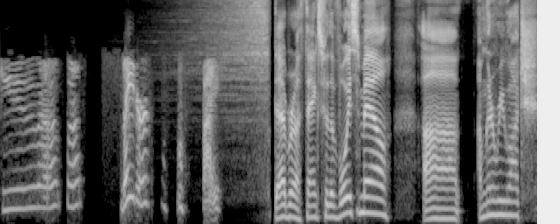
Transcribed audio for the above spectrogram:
to you uh, well, later. Bye. Deborah, thanks for the voicemail. Uh, I'm going to rewatch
